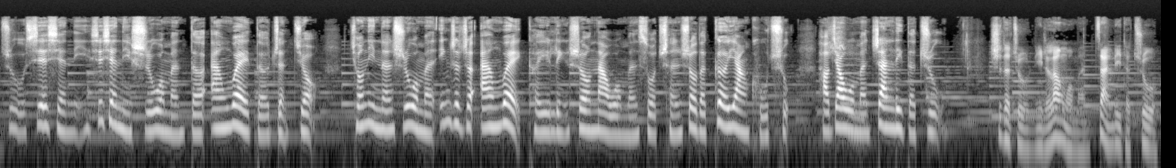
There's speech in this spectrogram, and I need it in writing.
主，谢谢你，谢谢你使我们得安慰、得拯救。求你能使我们因着这安慰，可以领受那我们所承受的各样苦楚，好叫我们站立得住。是的，主，你让我们站立得住，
